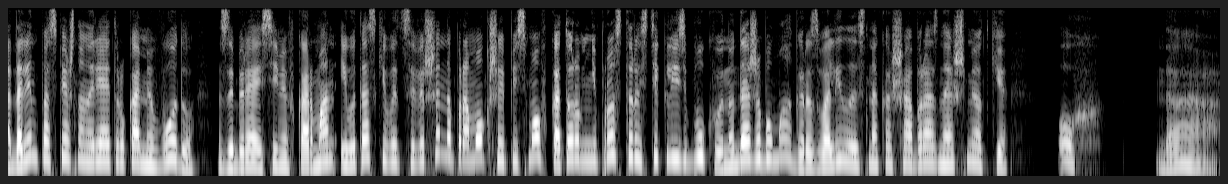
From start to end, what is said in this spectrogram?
Адалин поспешно ныряет руками в воду, забирая семя в карман и вытаскивает совершенно промокшее письмо, в котором не просто растеклись буквы, но даже бумага развалилась на кашеобразные ошметки. Ох, да,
